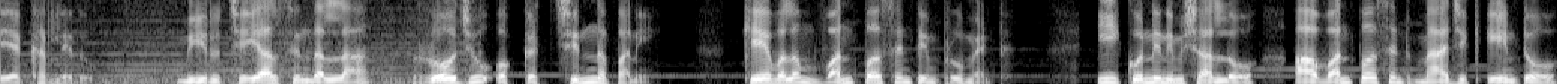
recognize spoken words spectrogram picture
చేయక్కర్లేదు. మీరు చేయాల్సిందల్లా రోజూ ఒక్క చిన్న పని కేవలం వన్ పర్సెంట్ ఇంప్రూవ్మెంట్. ఈ కొన్ని నిమిషాల్లో ఆ వన్ పర్సెంట్ మ్యాజిక్ ఏంటో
